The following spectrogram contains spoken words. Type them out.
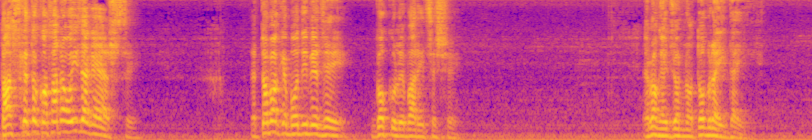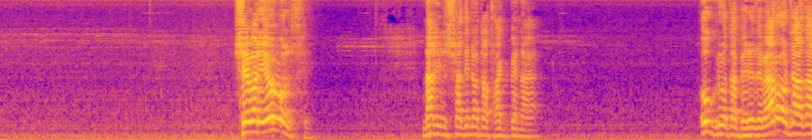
তো আজকে তো কথাটা ওই জায়গায় আসছে। তোমাকে বদিবে যে গোকুলে বাড়িছে সে এবং এই জন্য তোমরাই দায়ী। সেবার এও বলছে, নারীর স্বাধীনতা থাকবে না। উগ্রতা বেড়ে যাবে। আরও যা যা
